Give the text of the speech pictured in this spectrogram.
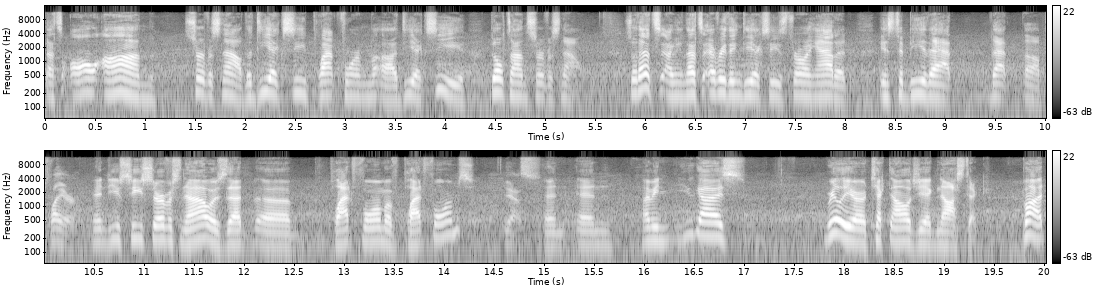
that's all on ServiceNow, the DXC platform, uh, DXC, built on ServiceNow. So that's, I mean, that's everything DXC is throwing at it, is to be that, that uh, player. And do you see ServiceNow as that uh, platform of platforms? Yes. And, and I mean, you guys really are technology agnostic. But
